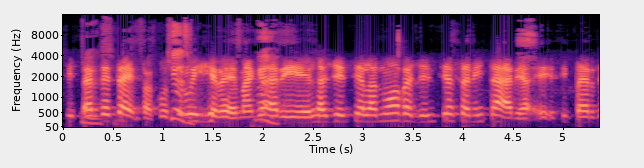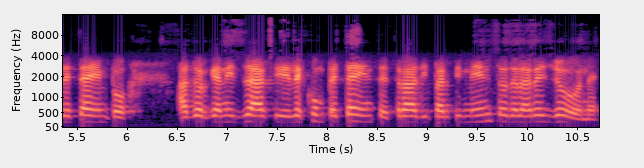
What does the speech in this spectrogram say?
Si perde Eh, sì. tempo a Chiuso. costruire magari l'agenzia, la nuova agenzia sanitaria e si perde tempo ad organizzarsi le competenze tra Dipartimento della Regione,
